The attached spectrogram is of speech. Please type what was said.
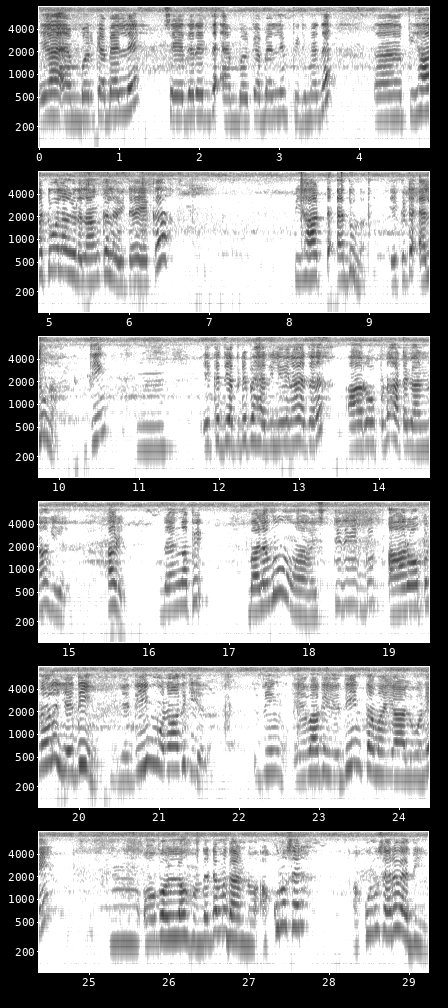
එයා ඇම්බර් කැබැල්ලේ සේද රෙද්ද ඇම්බර් කැබැල්ලෙන් පිරිමැද අ, පිහාටුව ළඟට ලං කළ විට ඒක පිහාට්ට ඇදුනා. ඒකට ඇලුනා. ඉතින් ම්, ඒකදී අපිට පැහැදිලි වෙනවා එතන ආරෝපණ හට ගන්නවා කියලා. හරි. දැන් අපි බලමු අ, ස්ථිර විද්‍යුත් ආරෝපණ වල යෙදීම්. යෙදීම් මොනවද කියලා. ඉතින් ඒ වගේ යෙදීම් තමයි යාළුවනේ ම්, ඕගොල්ලෝ හොඳටම දන්නවා අකුණු සැර අකුණු සැර වැදීම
